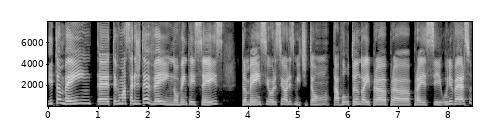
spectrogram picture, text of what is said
e também é, teve uma série de TV em 96 também senhor e senhora Smith. Então, tá voltando aí pra esse universo.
